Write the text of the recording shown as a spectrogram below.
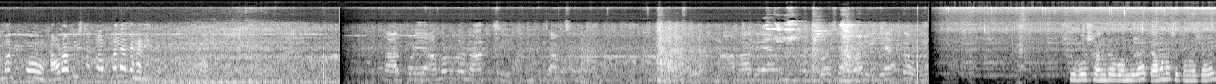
আমাকে হাওড়া ব্রিজটা আমি হারিয়ে তারপরে আমার এই একটা শুভ সন্ধ্যা বন্ধুরা, কেমন আছো তোমরা সবাই?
